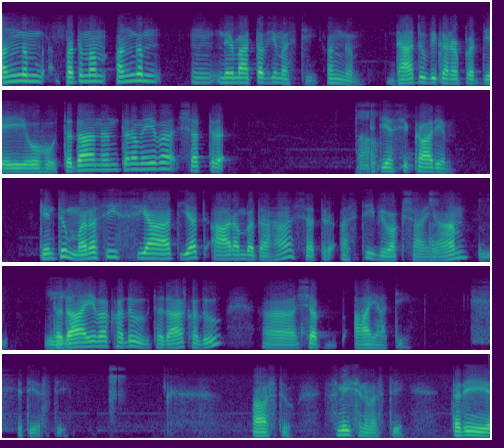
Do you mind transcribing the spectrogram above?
अङ्गं प्रथमम् अङ्गं निर्मातव्यमस्ति अङ्गं। धातुविकरणप्रत्ययोः तदनन्तरमेव शत्र इत्यस्य कार्यं। किन्तु मनसि स्यात् यत् आरम्भतः शत्र अस्ति विवक्षायां तदा एव खलु तदा खलु शप् आयाति। इति अस्ति। अस्तु, समीचीनमस्ति। तर्हि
